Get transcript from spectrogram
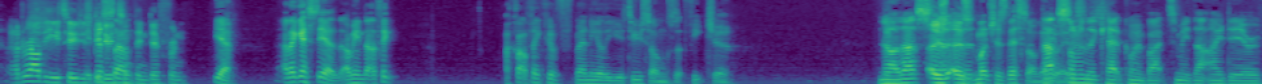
I'd rather U2 just It be does doing sound- something different. Yeah, and I guess yeah. I mean, I think I can't think of many other U2 songs that feature No, that's as uh, as much as this song. That's anyway. something This that kept coming back to me. That idea of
